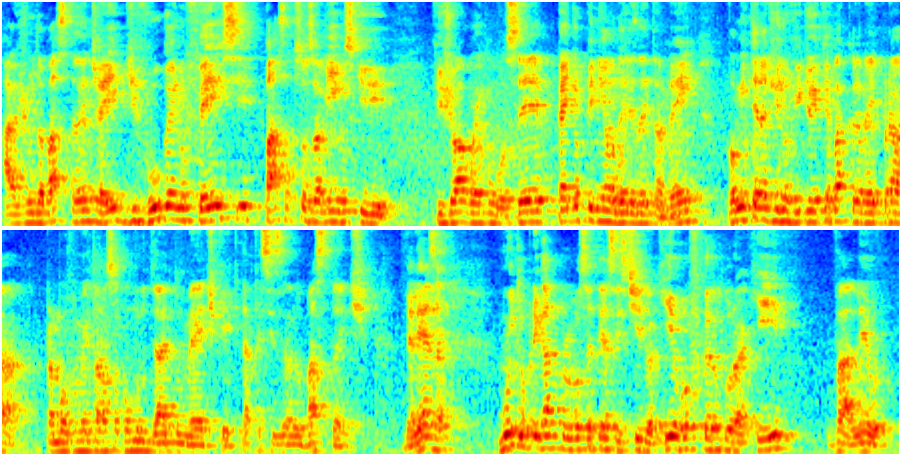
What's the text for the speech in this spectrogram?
ajuda bastante aí. Divulga aí no Face, passa para seus amigos que, que jogam aí com você, pede a opinião deles aí também. Vamos interagir no vídeo aí que é bacana aí para movimentar nossa comunidade do Magic aí que está precisando bastante. Beleza? Muito obrigado por você ter assistido aqui, eu vou ficando por aqui. Valeu!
